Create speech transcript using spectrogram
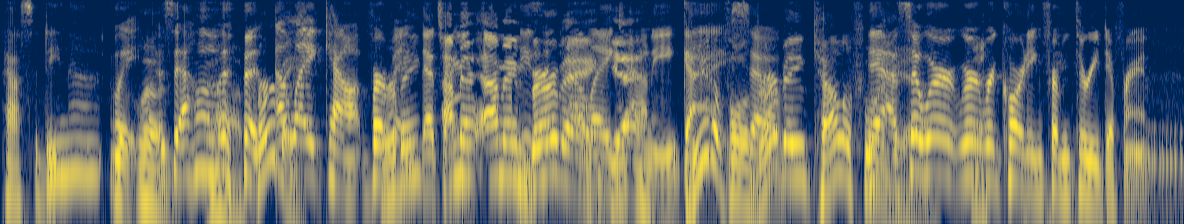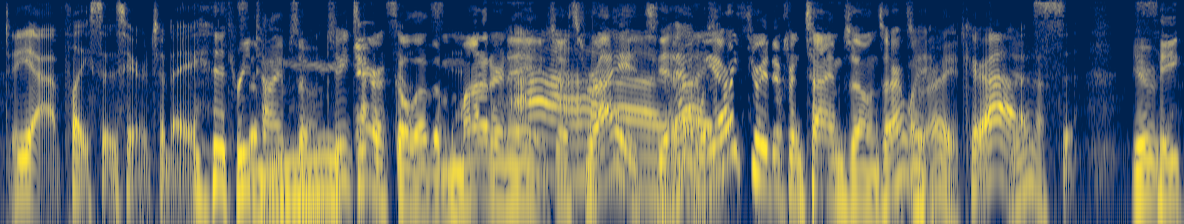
Pasadena. Wait, Well, is Allen uh, live in Burbank. LA County? Burbank. Burbank? That's right. I'm in- I'm in He's Burbank, LA yeah. County. Guy. Beautiful So- Burbank, California. Yeah, so we're we're recording from three different yeah places here today. three time zones. Three time Miracle of the yeah. modern age. That's Ah, right. Yeah, we are three different time zones, aren't we? Right. Yes. You're- Hey,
